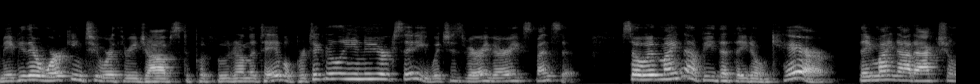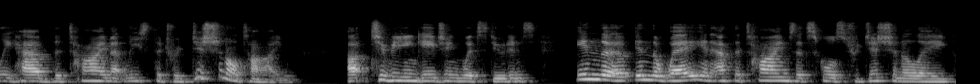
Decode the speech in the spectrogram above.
Maybe they're working two or three jobs to put food on the table, particularly in New York City, which is very, very expensive. So it might not be that they don't care. They might not actually have the time, at least the traditional time, uh, to be engaging with students in the in the way and at the times that schools traditionally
